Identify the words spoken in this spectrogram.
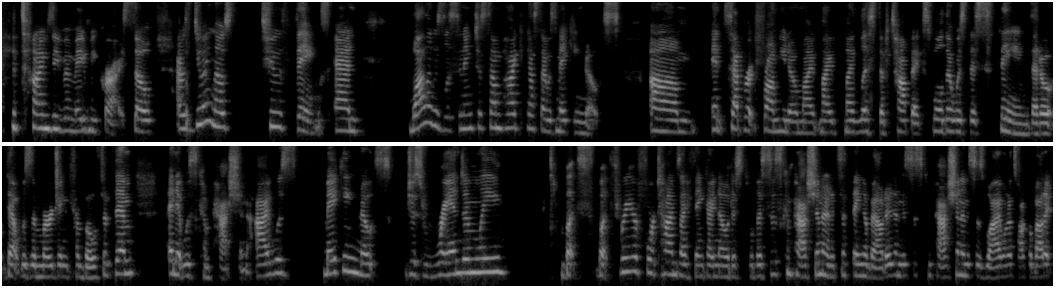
at times even made me cry. So I was doing those two things. And while I was listening to some podcasts, I was making notes. Um, and separate from you know my my my list of topics well there was this theme that that was emerging from both of them and it was compassion i was making notes just randomly but but three or four times i think i noticed well this is compassion and it's a thing about it and this is compassion and this is why i want to talk about it.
